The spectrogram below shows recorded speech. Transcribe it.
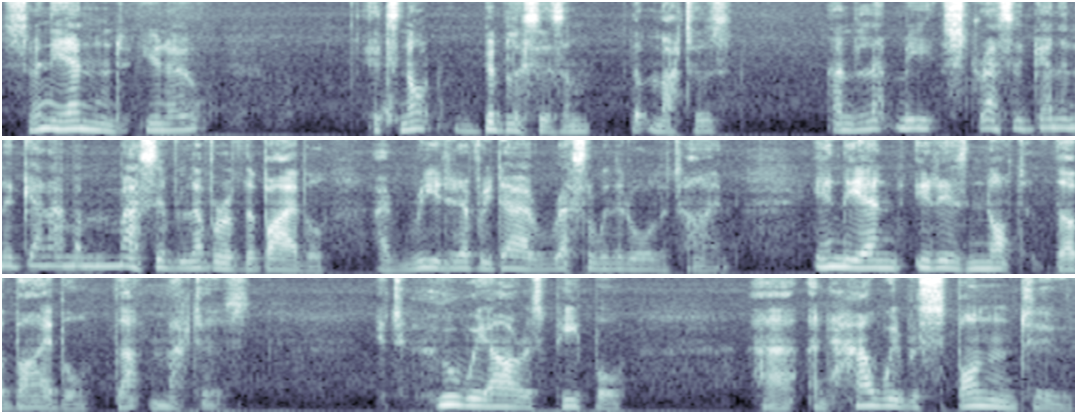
So, in the end, you know, it's not biblicism that matters. And let me stress again and again I'm a massive lover of the Bible. I read it every day, I wrestle with it all the time. In the end, it is not the Bible that matters. It's who we are as people uh, and how we respond to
